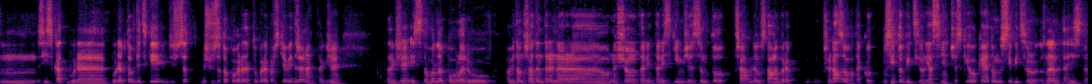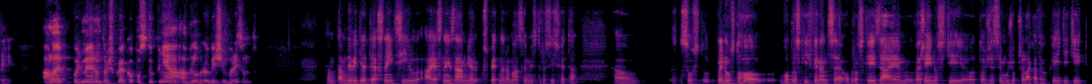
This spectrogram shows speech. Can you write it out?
mm, získat bude, bude to vždycky, když, se, když už se to povede, tak to bude prostě vydřené, takže takže i z tohohle pohledu, aby tam třeba ten trenér jo, nešel tady, tady s tím, že se mu to třeba neustále bude předazovat. Jako, musí to být cíl, jasně, český hokej to musí být cíl vzhledem té historii. Ale pojďme jenom trošku jako postupně a, a v dlouhodobějším horizontu. Tam, tam jde vidět jasný cíl a jasný záměr uspět na domácím mistrovství světa. Uh, jsou, plynou z toho obrovské finance, obrovský zájem veřejnosti, to, že se můžou přelákat hokej děti.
